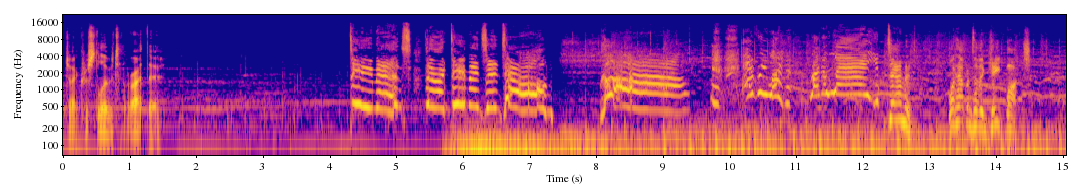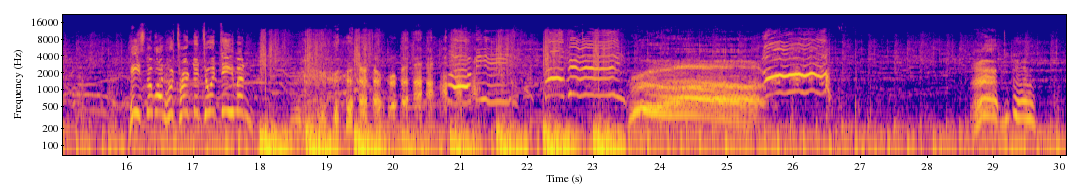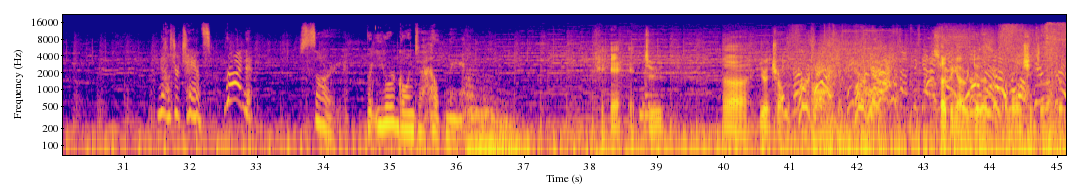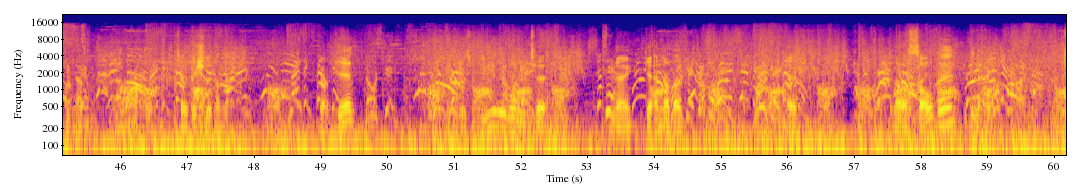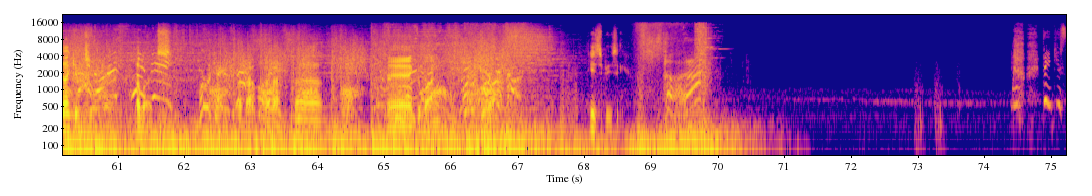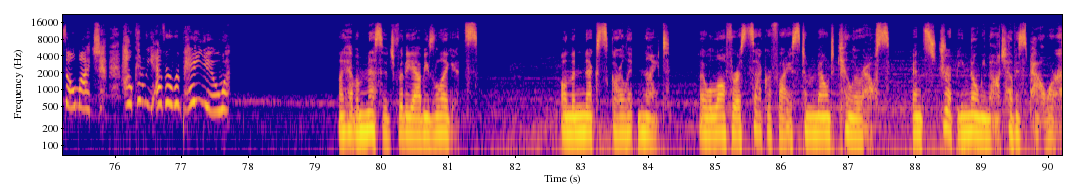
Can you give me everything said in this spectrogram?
Giant crystal over to the right there. Demons! There are demons in town! Ah! Everyone, run away! Damn it! What happened to the gate watch? He's the one who turned into a demon! Mommy! Mommy! Now's your chance. Run! Sorry, but you're going to help me. Dude. Ah, you're in trouble. I was hoping I would get a, a launch into that, but it didn't happen. So they should have done that. Go again. I was really wanting to, you know, get another, uh, another soul there. You know, don't give it to me again. That works. -ba -ba -ba. And goodbye. Easy peasy. Thank you so much. How can we ever repay you? I have a message for the Abbey's legates. On the next Scarlet Night, I will offer a sacrifice to Mount Killaraus and strip Innominat of his power.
